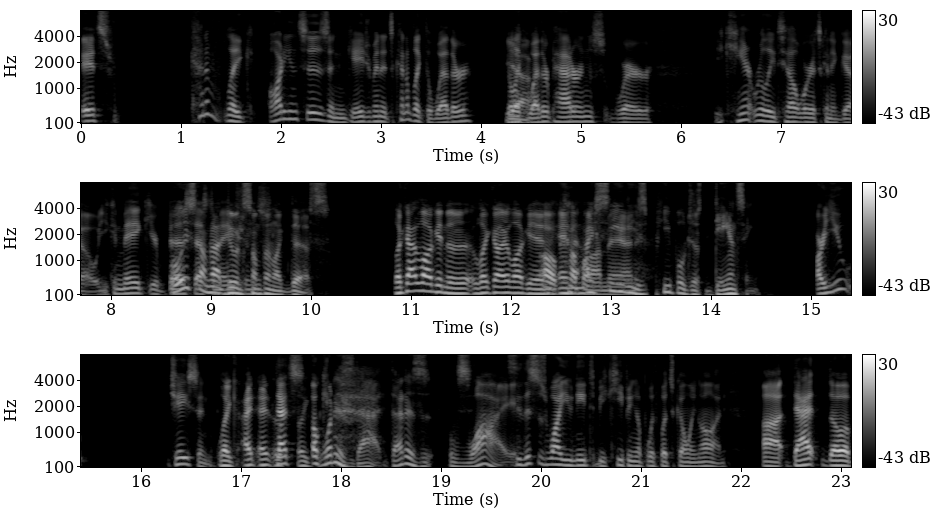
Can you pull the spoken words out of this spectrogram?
it's kind of like audiences and engagement. It's kind of like the weather. Yeah. like weather patterns where you can't really tell where it's going to go. You can make your best. Well, at least I'm not doing something like this. Like I log into like I log in Oh, and come I see man. these people just dancing. Are you, Jason? Like I, I That's- like okay. what is that? That is why. See, this is why you need to be keeping up with what's going on. Uh, that the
